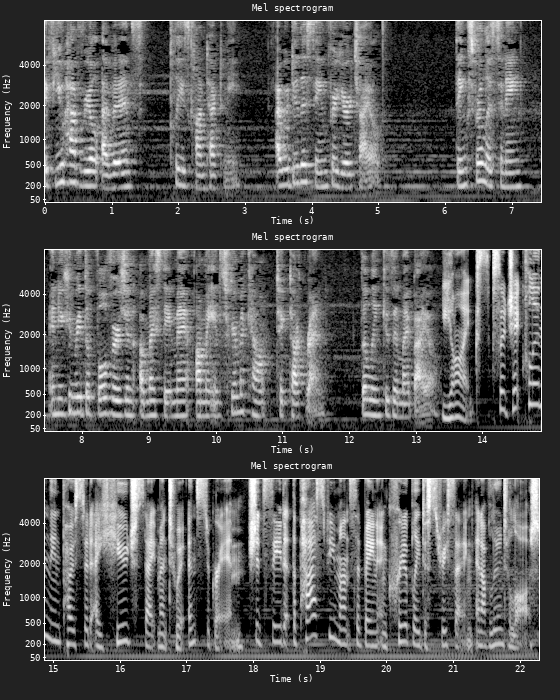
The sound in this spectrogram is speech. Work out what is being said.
If you have real evidence, please contact me. I would do the same for your child. Thanks for listening, and you can read the full version of my statement on my Instagram account, TikTok Wren. The link is in my bio. Yikes. So Jacqueline then posted a huge statement to her Instagram. She'd said, The past few months have been incredibly distressing and I've learned a lot.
